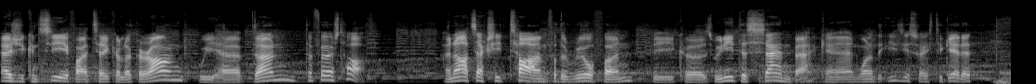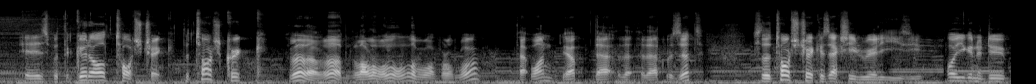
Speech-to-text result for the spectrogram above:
As you can see if I take a look around, we have done the first half. And now it's actually time for the real fun because we need the sand back and one of the easiest ways to get it is with the good old torch trick. The torch trick... That one, yep, that, that, that was it. So the torch trick is actually really easy. All you're going to do,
